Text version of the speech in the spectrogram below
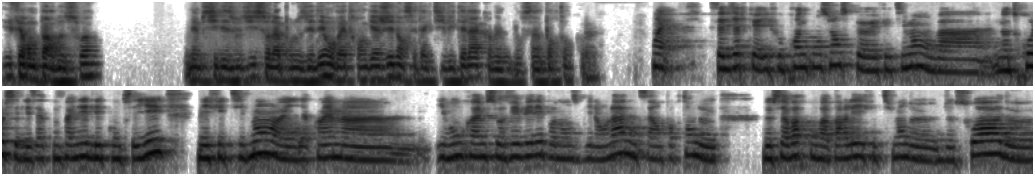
différentes parts de soi, même si les outils sont là pour nous aider, on va être engagé dans cette activité-là quand même, donc c'est important, quoi. Ouais, c'est-à-dire qu'il faut prendre conscience que effectivement, on va, notre rôle, c'est de les accompagner, de les conseiller, mais effectivement, euh, il y a quand même ils vont quand même se révéler pendant ce bilan-là, donc c'est important de, de savoir qu'on va parler effectivement de, de soi, de,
